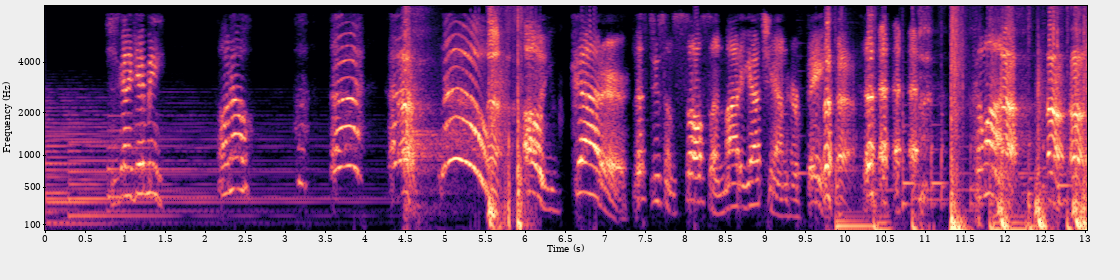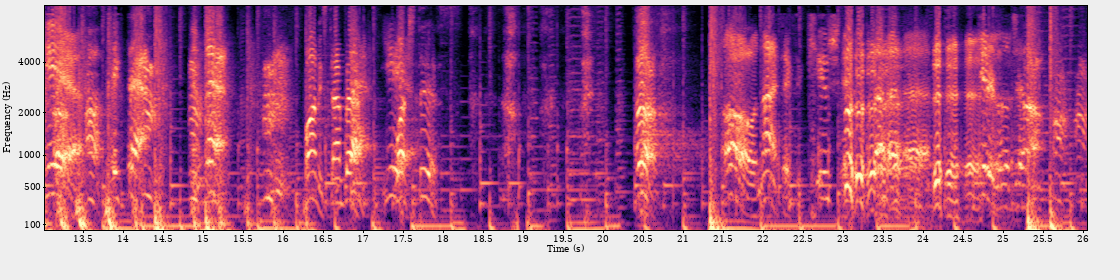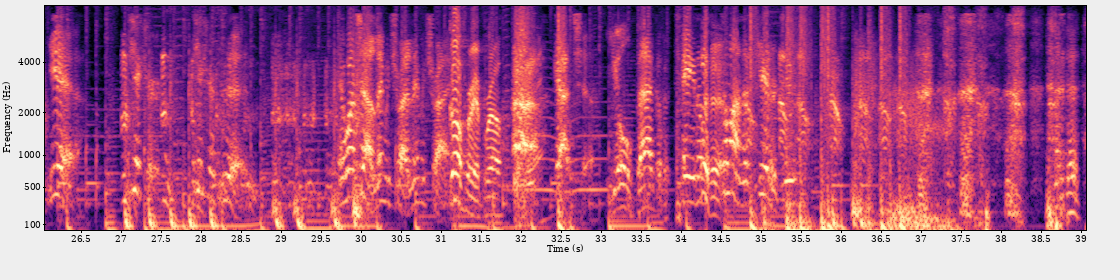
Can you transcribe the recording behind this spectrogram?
she's gonna get me. Oh no. Salsa and mariachi on her face. Come on. Uh, uh, uh, yeah, take that. And that. Bonnie, stand back. Yeah. Watch this. Oh, nice execution. Get her, little Jesse. Yeah. Kick her. Kick her good. Hey, watch out. Let me try. Let me try. Go for it, bro. Ah, gotcha. You old bag of potatoes. Come on, let's get her, dude. Man,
